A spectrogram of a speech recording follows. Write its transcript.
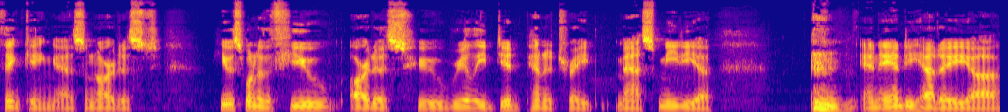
thinking as an artist. He was one of the few artists who really did penetrate mass media. and Andy had a uh,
